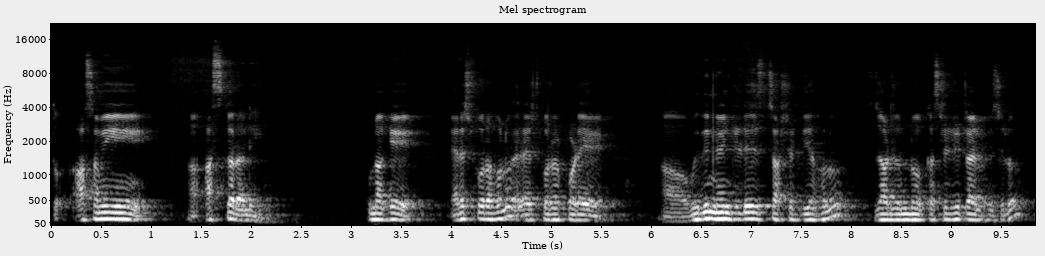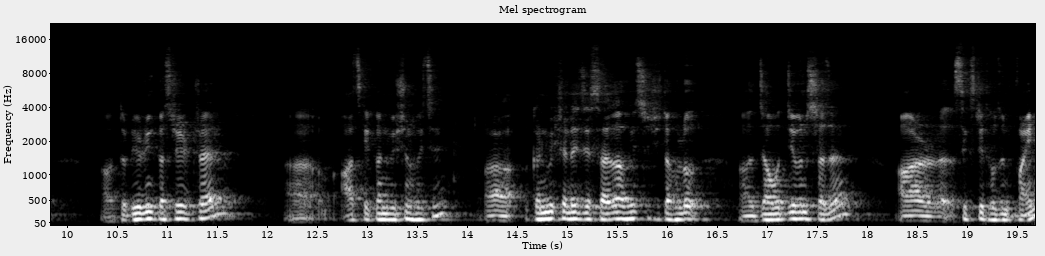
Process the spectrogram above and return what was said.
তো আসামি আসকার আলী ওনাকে অ্যারেস্ট করা হলো। অ্যারেস্ট করার পরে উইদিন নাইনটি ডেজ চার্জশিট দেওয়া হলো, যার জন্য কাস্টাডি ট্রায়াল হয়েছিল। তো ডিউরিং কাস্টাডি ট্রায়াল আজকে কনভিকশন হয়েছে। কনভিকশনে যে সাজা হয়েছে সেটা হলো যাবজ্জীবন সাজা আর সিক্সটি থাউজেন্ড ফাইন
